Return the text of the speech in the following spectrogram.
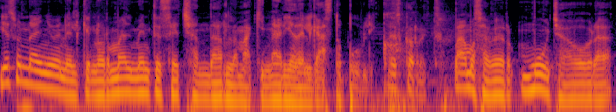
Y es un año en el que normalmente se echa a andar la maquinaria del gasto público. Es correcto. Vamos a ver mucha obra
